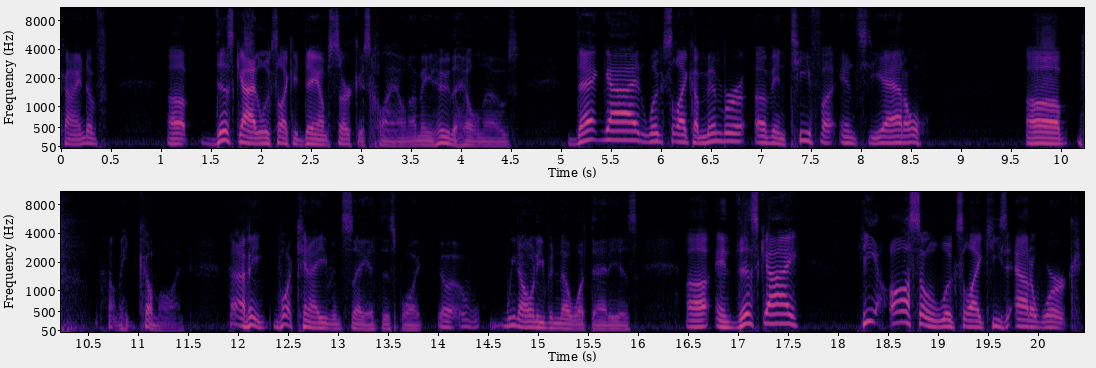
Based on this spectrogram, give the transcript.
kind of. Uh, this guy looks like a damn circus clown. I mean, who the hell knows? That guy looks like a member of Antifa in Seattle. Uh, I mean, come on. I mean, what can I even say at this point? Uh, we don't even know what that is. Uh, and this guy, he also looks like he's out of work,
